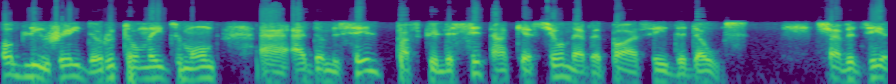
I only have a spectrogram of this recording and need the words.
obligé de retourner du monde à domicile parce que le site en question n'avait pas assez de doses. Ça veut dire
